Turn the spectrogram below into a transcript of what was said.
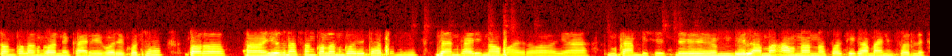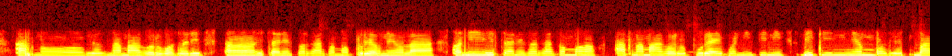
सङ्कलन गर्ने कार्य गरेको छ। तर योजना सङ्कलन गरे तापनि जानकारी नभएर या काम विशेषले भेलामा आउन नसकेका मानिसहरूले आफ्नो योजना मागहरू कसरी स्थानीय सरकारसम्म पुर्याउने होला अनि स्थानीय सरकारसम्म आफ्ना मागहरू पुर्याए पनि तिनी नीति नियम बजेटमा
